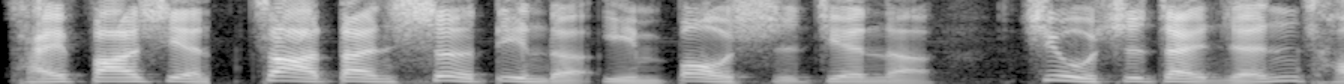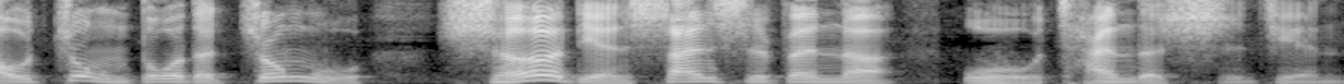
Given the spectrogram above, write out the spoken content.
才发现炸弹设定的引爆时间呢，就是在人潮众多的中午十二点三十分呢午餐的时间。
